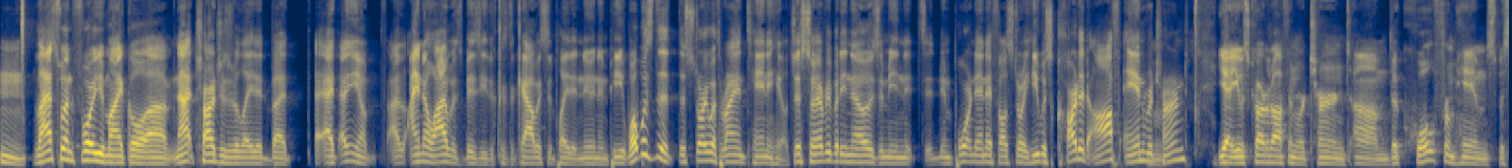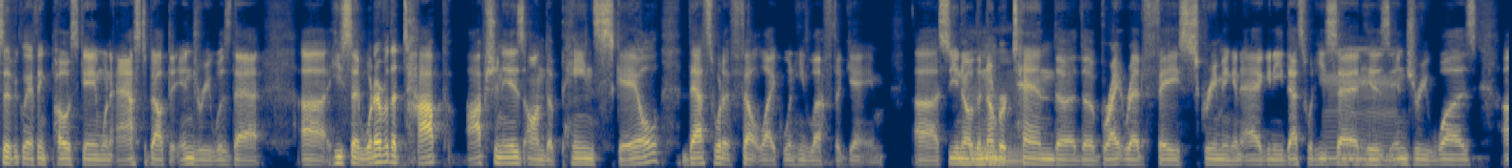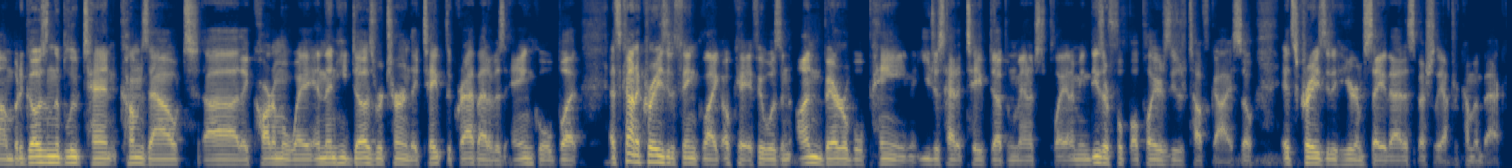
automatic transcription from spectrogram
Hmm. Last one for you, Michael. Um, not Chargers related, but I, I, you know, I, I, know I was busy because the Cowboys had played at noon. And Pete, what was the the story with Ryan Tannehill? Just so everybody knows, I mean, it's an important NFL story. He was carted off and mm-hmm. returned. Yeah, he was carted off and returned. Um, the quote from him specifically, I think post game when asked about the injury was that uh, he said whatever the top option is on the pain scale, that's what it felt like when he left the game. Uh, so you know the number mm. ten, the the bright red face, screaming in agony. That's what he said his mm. injury was. Um, but it goes in the blue tent, comes out. Uh, they cart him away, and then he does return. They tape the crap out of his ankle, but it's kind of crazy to think like, okay, if it was an unbearable pain, you just had it taped up and managed to play it. I mean, these are football players; these are tough guys. So it's crazy to hear him say that, especially after coming back.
